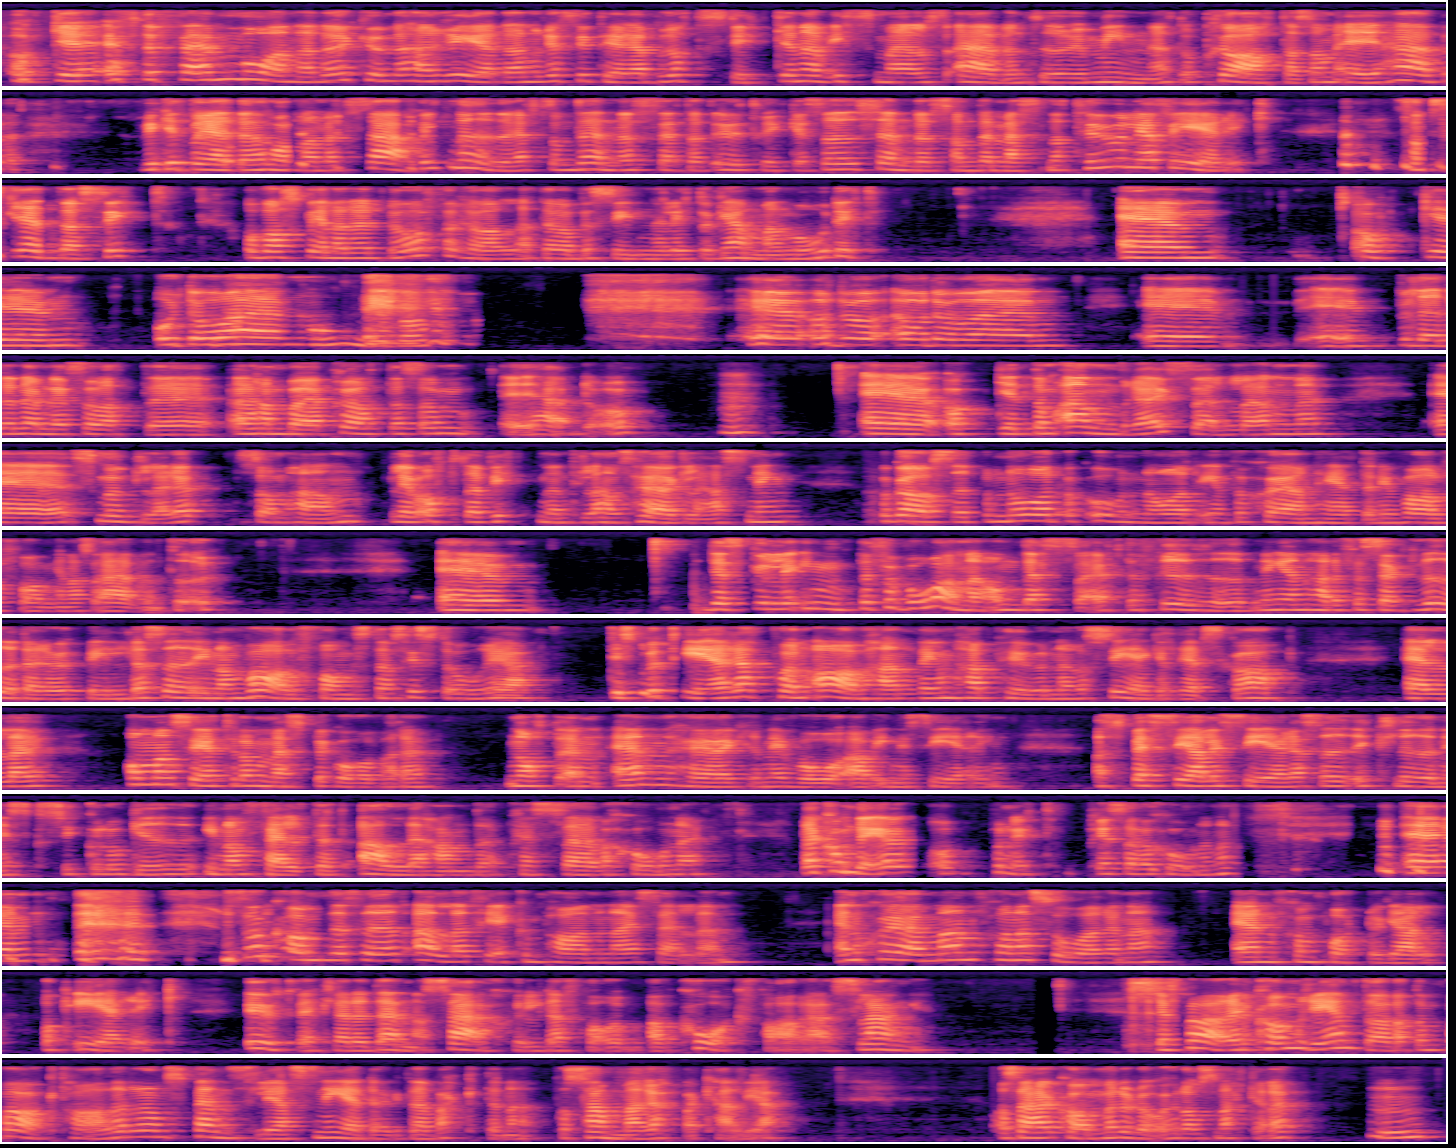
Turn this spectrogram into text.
och eh, efter fem månader kunde han redan recitera brottstycken av Ismaels äventyr i minnet och prata som Ahab. Vilket beredde honom ett särskilt nöje eftersom dennes sätt att uttrycka sig kändes som det mest naturliga för Erik. Som skräddarsytt. Och vad spelade det då för roll att det var besynnerligt och gammalmodigt? Ehm, och, ehm, och då... och då, och då eh, blir det nämligen så att eh, han börjar prata som Ahab då. Mm. Eh, och de andra i cellen, eh, smugglare som han, blev ofta vittnen till hans högläsning och gav sig på nåd och onåd inför skönheten i valfångarnas äventyr. Eh, det skulle inte förvåna om dessa efter frigivningen hade försökt vidareutbilda sig inom valfångstens historia, disputerat på en avhandling om harpuner och segelredskap, eller, om man ser till de mest begåvade, nått en än högre nivå av initiering, att specialisera sig i klinisk psykologi inom fältet allehanda preservationer. Där kom det och på nytt, preservationerna. Ehm, så kom det sig att alla tre kumpanerna i cellen, en sjöman från Azorerna, en från Portugal och Erik, utvecklade denna särskilda form av kåkfararslang. Det förekom rent av att de baktalade de spänsliga snedögda vakterna på samma rappakalja. Och så här kommer det då hur de snackade. Mm.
